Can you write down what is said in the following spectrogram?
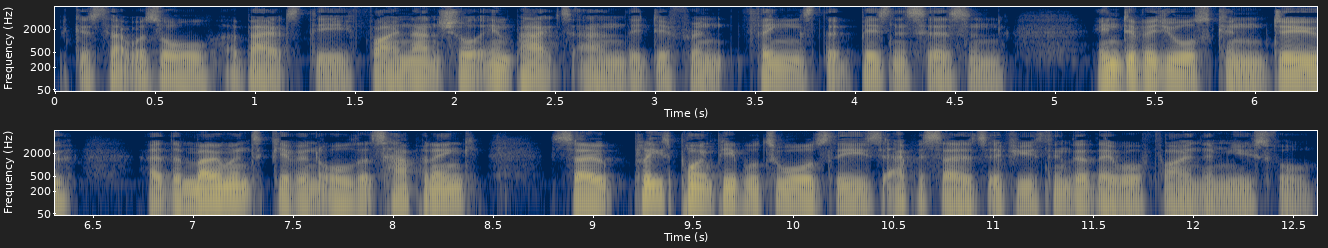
because that was all about the financial impact and the different things that businesses and individuals can do at the moment, given all that's happening. So please point people towards these episodes if you think that they will find them useful.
